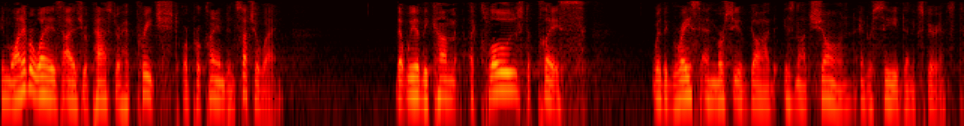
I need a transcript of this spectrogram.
in whatever ways I, as your pastor, have preached or proclaimed in such a way that we have become a closed place where the grace and mercy of God is not shown and received and experienced.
